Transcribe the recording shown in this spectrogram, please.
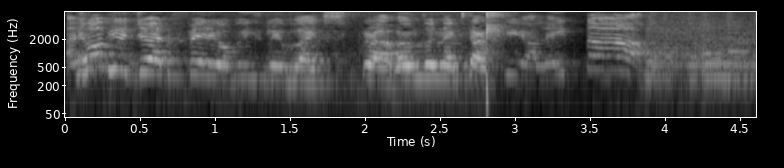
I hope you enjoyed the video. Please leave a like, subscribe. Until next time, see you later.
